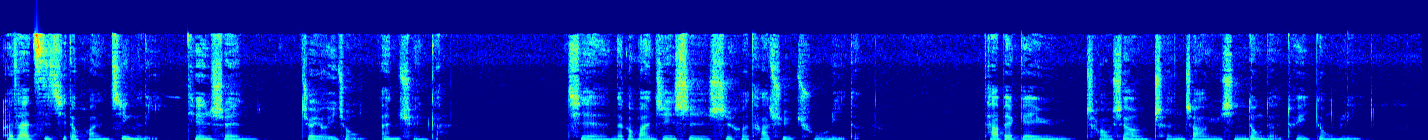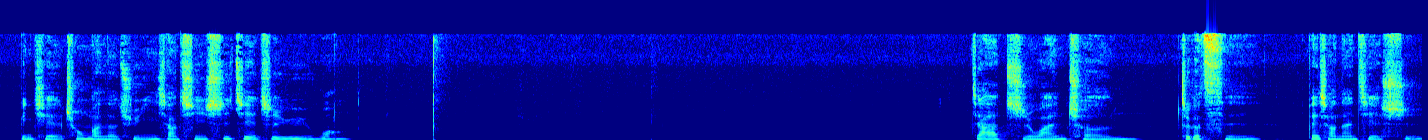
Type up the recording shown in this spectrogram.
而在自己的环境里，天生就有一种安全感，且那个环境是适合他去处理的。他被给予朝向成长与行动的推动力，并且充满了去影响其世界之欲望。价值完成这个词非常难解释，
